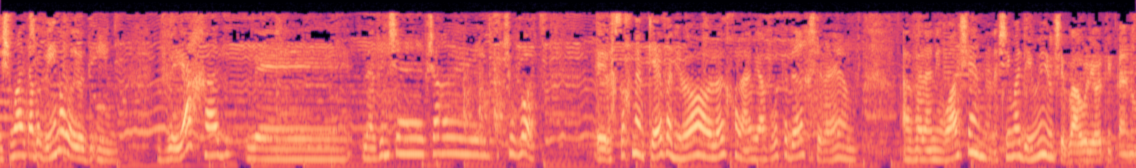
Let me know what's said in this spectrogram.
לשמוע את אבא ואימא לא יודעים, ויחד ל... להבין שאפשר אה, למצוא תשובות. אה, לחסוך מהם כאב אני לא, לא יכולה, הם יעברו את הדרך שלהם. אבל אני רואה שהם אנשים מדהימים שבאו להיות איתנו,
